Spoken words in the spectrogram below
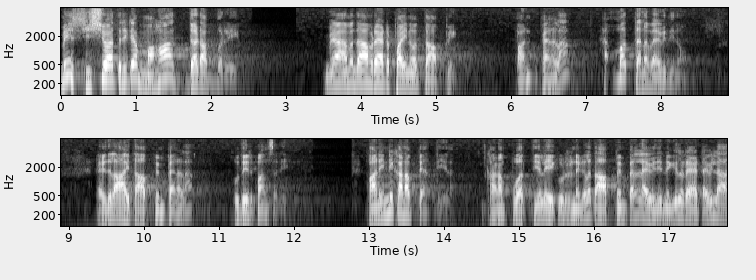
මේ ශිෂ්‍යව අතර හිටිය මහා දඩබ්බරයෙක්. මෙ හැමදාම රෑට පයිනොත් තාප්පෙන් පැනලා හැම්මත් තැනම ඇවිදිනවා. ඇවිදල ආයි තාප්පෙන් පැනලා උදේට පන්සලේ. පනින්නේ කනප් ඇත්තියලා කනපුවත් තියල ඒකුරන කළ තාපෙන් පැනල ඇවිදින්න කියල රෑට ඇවිලා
